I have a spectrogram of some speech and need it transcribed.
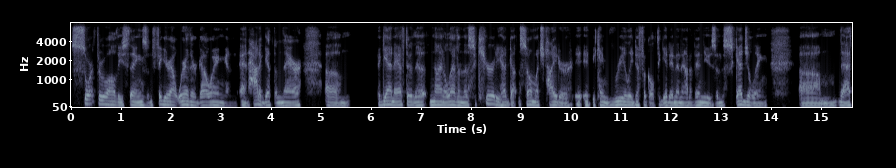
sort through all these things and figure out where they're going and and how to get them there. Um, again, after the 9 11, the security had gotten so much tighter, it, it, became really difficult to get in and out of venues. And the scheduling um, that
